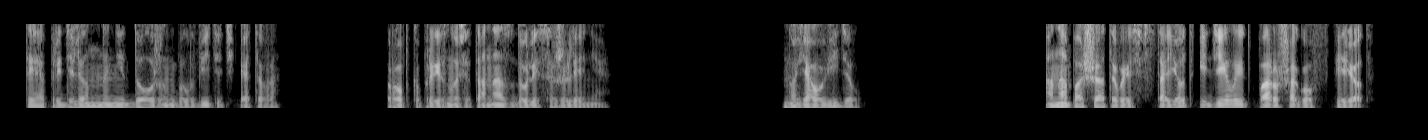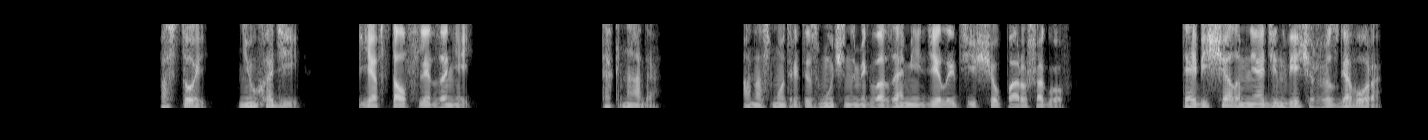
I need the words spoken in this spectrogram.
«Ты определенно не должен был видеть этого», — робко произносит она с долей сожаления. «Но я увидел». Она, пошатываясь, встает и делает пару шагов вперед. «Постой! Не уходи!» Я встал вслед за ней. «Так надо». Она смотрит измученными глазами и делает еще пару шагов. Ты обещала мне один вечер разговора,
